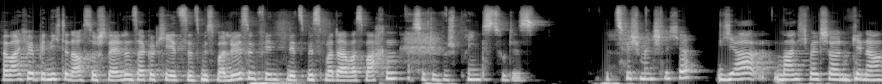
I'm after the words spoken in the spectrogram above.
weil manchmal bin ich dann auch so schnell und sage, okay, jetzt, jetzt müssen wir eine Lösung finden, jetzt müssen wir da was machen. Also du überspringst du das Zwischenmenschliche? Ja, manchmal schon, mhm. genau.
